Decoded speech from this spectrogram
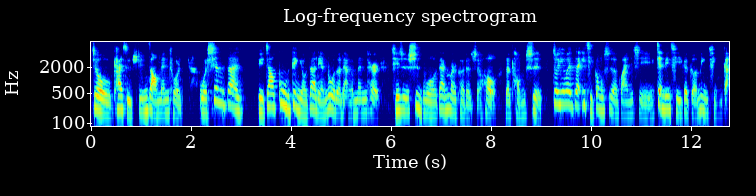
就开始寻找 mentor。我现在。比较固定有在联络的两个 mentor，其实是我在 Merck 的时候的同事，就因为在一起共事的关系，建立起一个革命情感。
